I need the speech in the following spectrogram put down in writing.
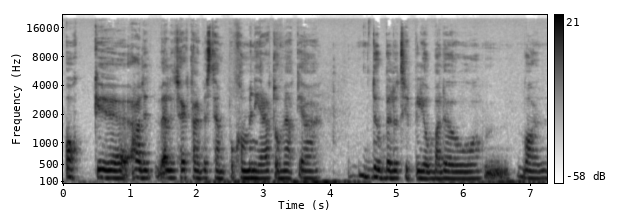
Och eh, hade ett väldigt högt arbetstempo kombinerat då med att jag dubbel och trippeljobbade och mm, var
